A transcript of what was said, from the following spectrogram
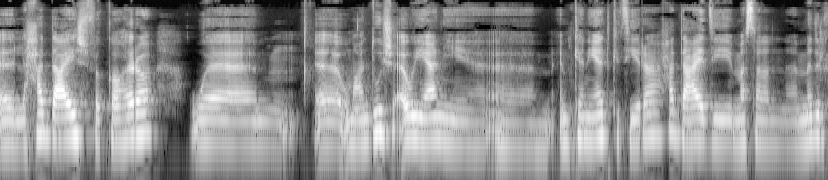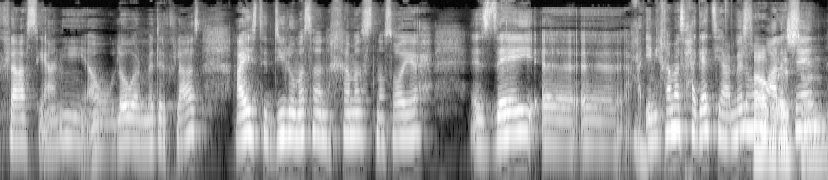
لحد عايش في القاهرة و آه، وما عندوش قوي يعني آه، إمكانيات كتيرة. حد عادي مثلا middle class يعني أو lower middle class عايز تديله مثلا خمس نصايح إزاي آه، يعني خمس حاجات يعملهم علشان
